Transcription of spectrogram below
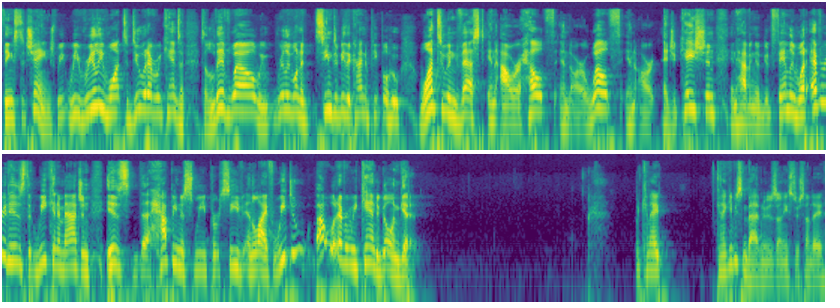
things to change. We, we really want to do whatever we can to, to live well. We really want to seem to be the kind of people who want to invest in our health and our wealth, in our education, in having a good family. Whatever it is that we can imagine is the happiness we perceive in life, we do about whatever we can to go and get it. But can I can I give you some bad news on Easter Sunday?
